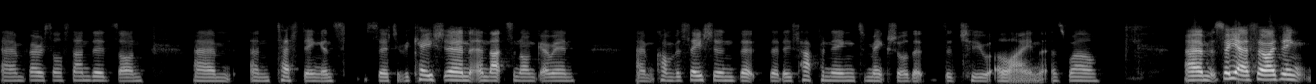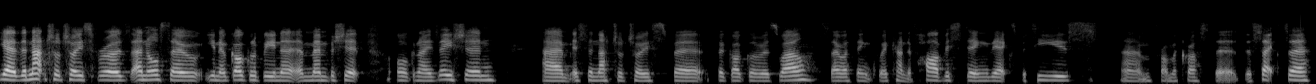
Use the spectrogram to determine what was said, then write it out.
um, VeraSol standards on um, and testing and certification, and that's an ongoing um, conversation that that is happening to make sure that the two align as well. Um, so yeah, so I think yeah, the natural choice for us, and also you know, Gogla being a, a membership organization, um, it's a natural choice for for Gogla as well. So I think we're kind of harvesting the expertise um, from across the the sector,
